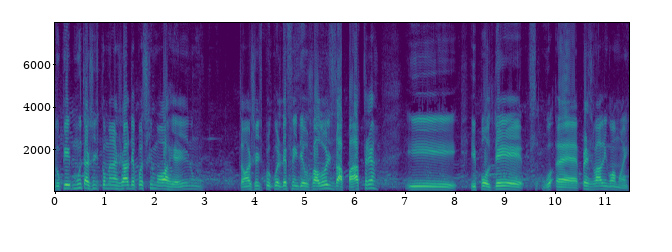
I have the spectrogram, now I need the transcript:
do que muita gente homenageada depois que morre. Aí não... Então a gente procura defender os valores da pátria e, e poder é, preservar a língua mãe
